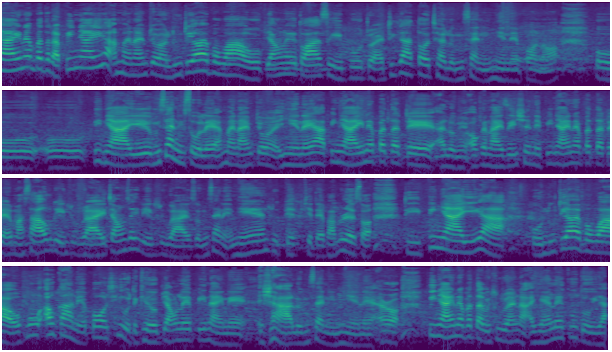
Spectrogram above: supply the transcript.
ညာရေးနဲ့ပတ်သက်တာပညာရေးကအမှန်တိုင်းပြောရင်လူတစ်ယောက်ရဲ့ဘဝကိုပြောင်းလဲသွားစေဖို့အတွက်အဓိကတော့ချက်လို့မိဆက်နေမြင်နေပေါ့နော်ဟိုဟို ပညာရေးမိဆက်နေဆိုလဲအမှန်တိုင်းပြောရင်အရင်တည်းကပညာရေးနဲ့ပတ်သက်တဲ့အဲ့လိုမျိုး organization တွေပညာရေးနဲ့ပတ်သက်တဲ့မှာစာအုပ်တွေလှူတာတွေအကြောင်းစိတ်တွေလှူတာတွေဆိုမိဆက်နေအများကြီးလှူပြဖြစ်တယ်ဘာဖြစ်လို့လဲဆိုတော့ဒီပညာရေးကဟိုလူတစ်ယောက်ရဲ့ဘဝကိုဟိုအောက်ကနေအပေါ်အထိကိုတကယ်ကိုပြောင်းလဲပေးနိုင်တဲ့အရာလို့မိဆက်နေမြင်တယ်အဲ့တော့ပညာရေးနဲ့ပတ်သက်ပြီးလှူတိုင်းတာအရင်လဲကုသိုလ်ရ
